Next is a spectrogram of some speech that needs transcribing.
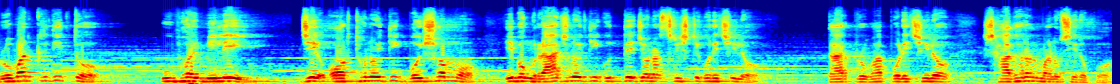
রোমান কৃতিত্ব উভয় মিলেই যে অর্থনৈতিক বৈষম্য এবং রাজনৈতিক উত্তেজনা সৃষ্টি করেছিল, তার প্রভাব পড়েছিল সাধারণ মানুষের ওপর।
